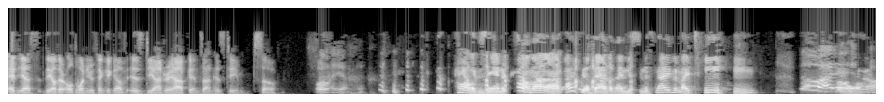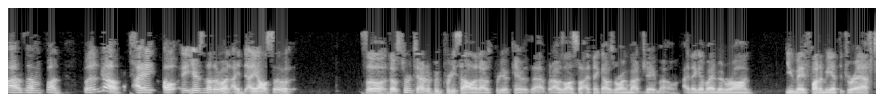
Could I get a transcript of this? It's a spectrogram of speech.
And yes, the other old one you're thinking of is DeAndre Hopkins on his team. So Well, yeah. Alexander, come on. I feel bad that I missed him. It's not even my team. No, I, Oh. you know, I was having fun. But no, I, oh, here's another one. I, I also, so those two turned out to be pretty solid. I was pretty okay with that. But I was also, I think I was wrong about JMO. I think I might have been wrong. You made fun of me at the draft.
